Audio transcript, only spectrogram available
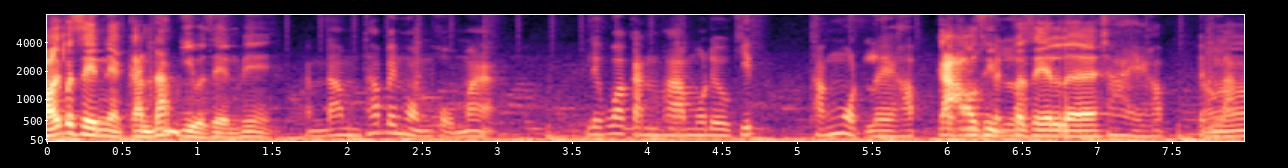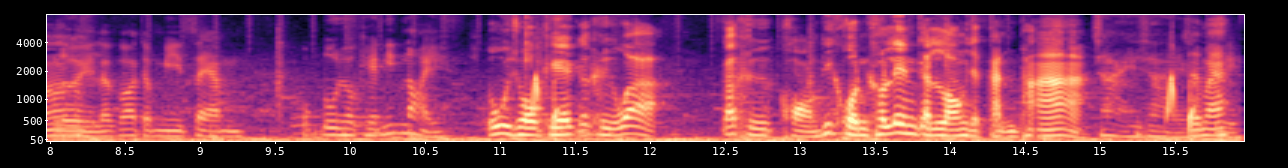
ร้อยเปอร์เซ็นต์เนี่ยกันดั้มกี่เปอร์เซ็นต์พี่ กันดั้มถ้าเป็นของผมอะ เรียกว่ากันพาโมเดลคิด ทั้งหมดเลยครับเก้าสิบเปอร์เซ็นต์เลย ใช่ครับ เป็นหลักอ๋อเลยแล้วก็จะมีแซมพวกดูโทเคนนิดหน่อย ตู้โชว์เคสก็คือว่าก็คือของที่คนเขาเล่นกันลองจากกันพาใช่ใช่ใช่ไหมพี่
